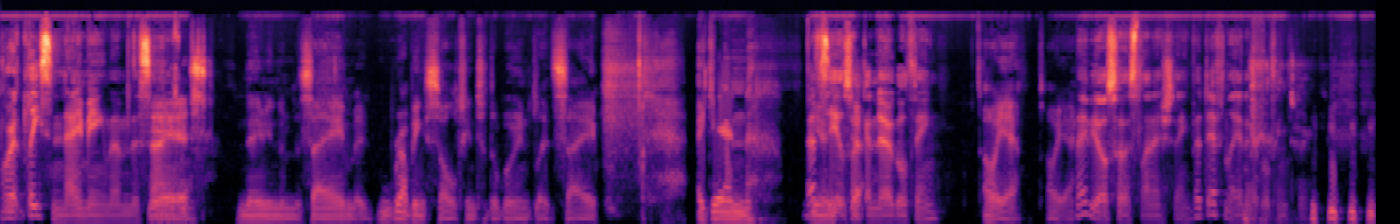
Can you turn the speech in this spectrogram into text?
Or at least naming them the same. yes, naming them the same, rubbing salt into the wound. Let's say again. That you know, feels like a Nurgle thing. Oh yeah, oh yeah. Maybe also a Slaanesh thing, but definitely a Nurgle thing too.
